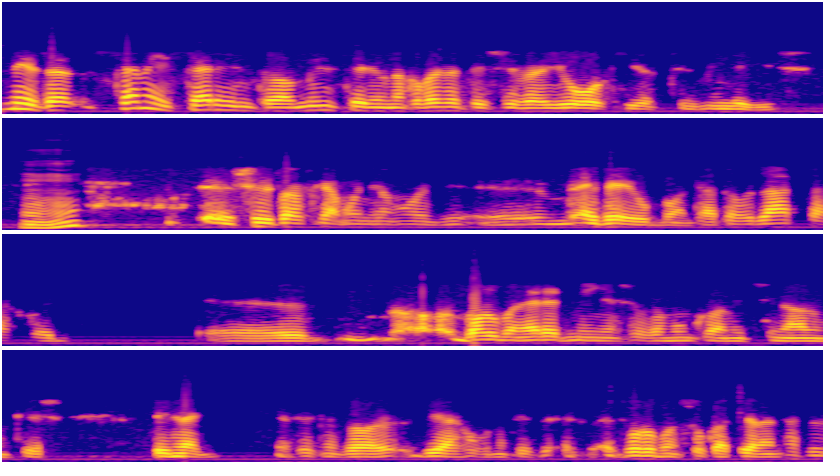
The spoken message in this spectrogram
Nézd, személy szerint a minisztériumnak a vezetésével jól kijöttünk mindig is. Uh-huh. Sőt, azt kell mondjam, hogy egyre jobban. Tehát ahogy látták, hogy valóban eredményes az a munka, amit csinálunk, és tényleg ezeknek a diákoknak ez, ez, ez valóban sokat jelent. Hát ez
